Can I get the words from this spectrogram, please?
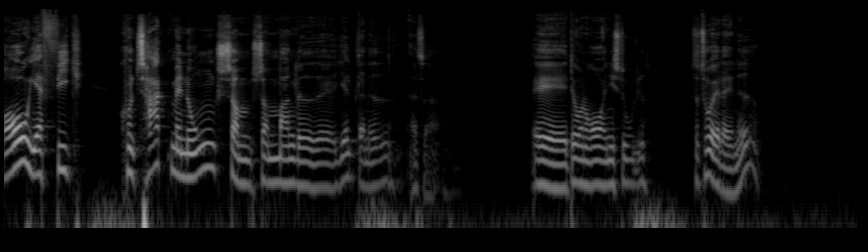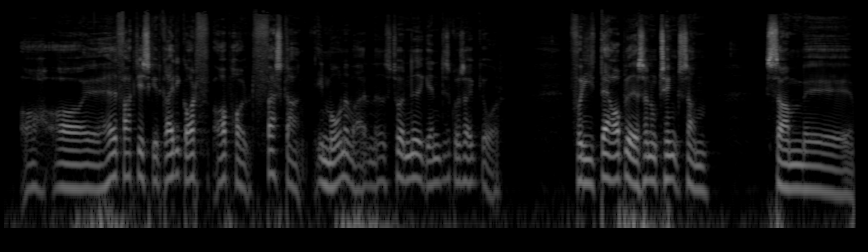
Og jeg fik kontakt med nogen, som, som manglede øh, hjælp dernede. Altså, øh, det var nogle år inde i studiet. Så tog jeg dernede, og, og øh, havde faktisk et rigtig godt ophold første gang. En måned var jeg dernede. Så tog jeg ned igen. Det skulle jeg så ikke gjort. Fordi der oplevede jeg så nogle ting, som som, øh,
